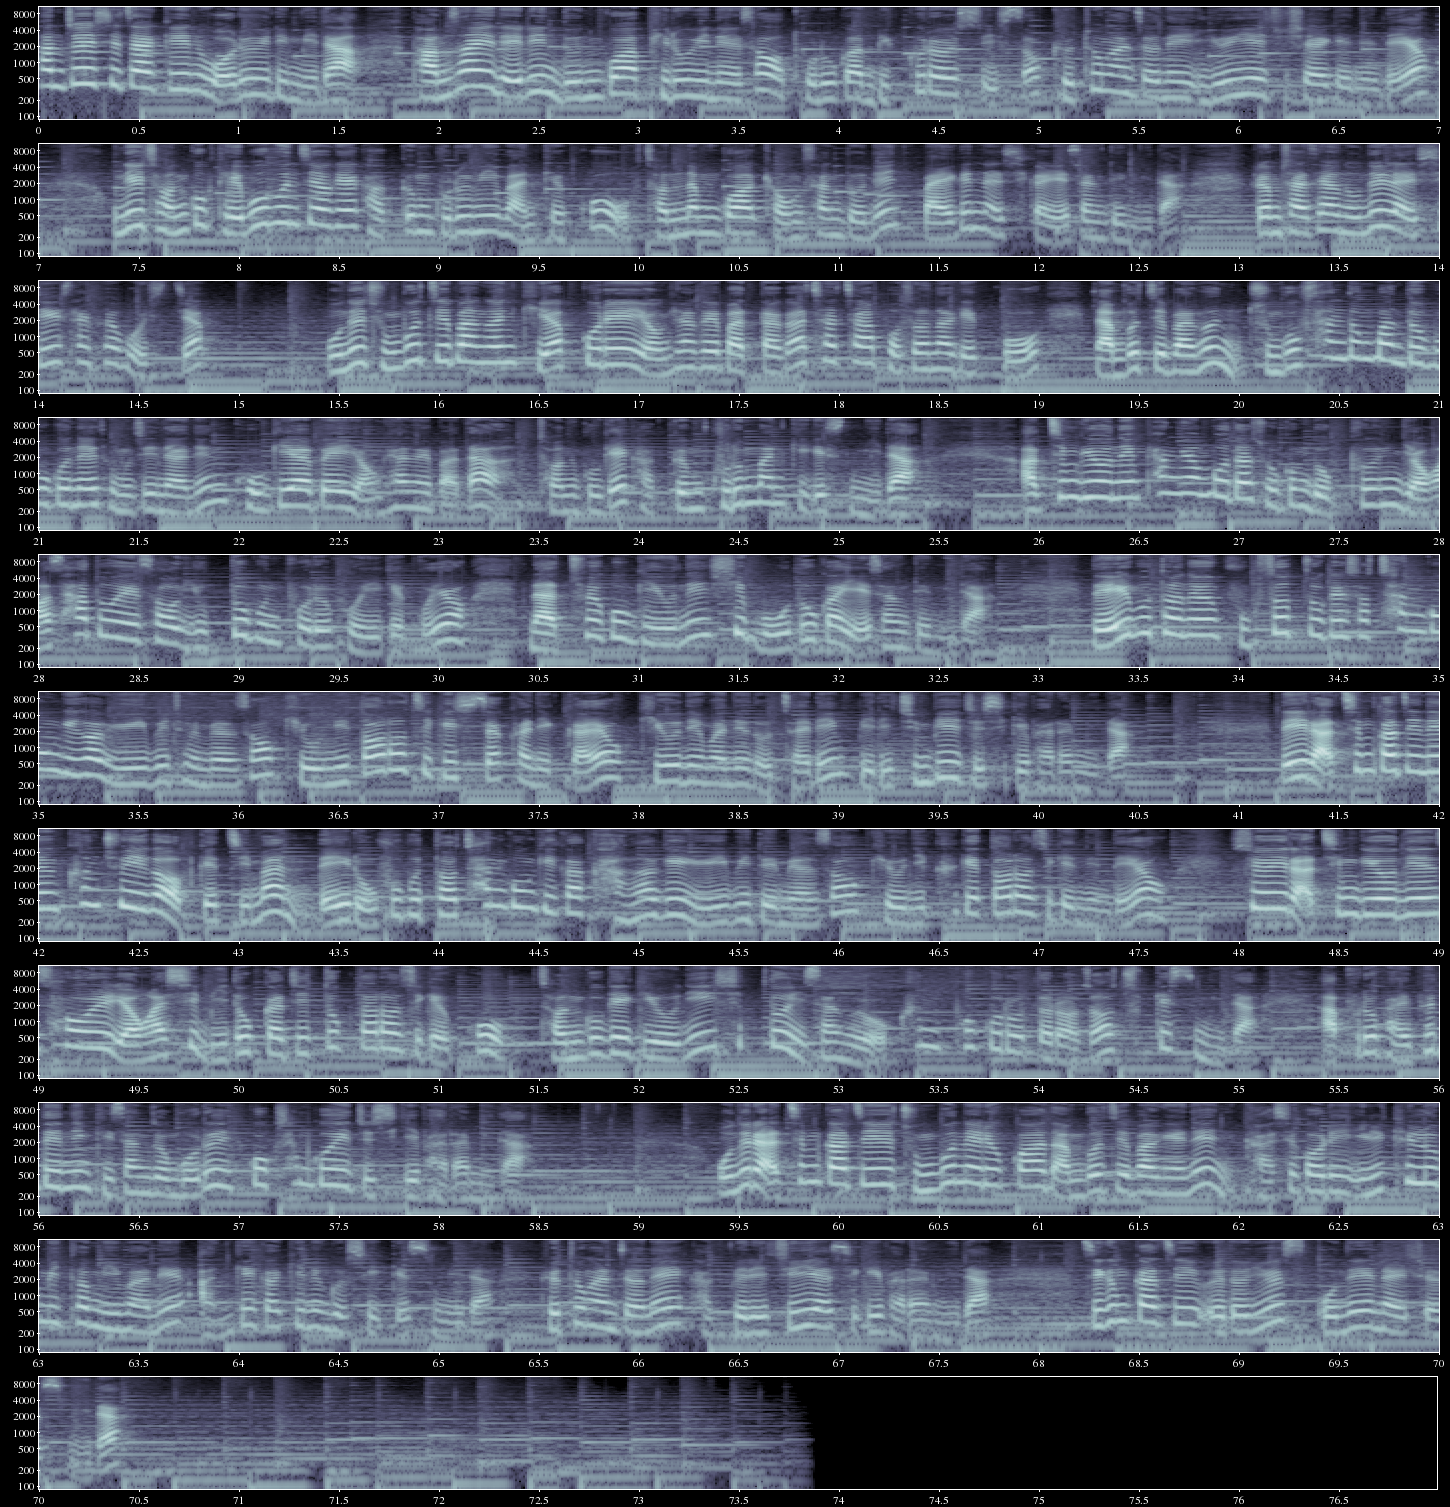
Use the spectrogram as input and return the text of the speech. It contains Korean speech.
한 주의 시작인 월요일입니다. 밤사이 내린 눈과 비로 인해서 도로가 미끄러울 수 있어 교통안전에 유의해 주셔야겠는데요. 오늘 전국 대부분 지역에 가끔 구름이 많겠고 전남과 경상도는 맑은 날씨가 예상됩니다. 그럼 자세한 오늘 날씨 살펴보시죠. 오늘 중부지방은 기압골의 영향을 받다가 차차 벗어나겠고 남부지방은 중국 산동반도 부근에 동진하는 고기압의 영향을 받아 전국에 가끔 구름만 끼겠습니다. 아침 기온은 평년보다 조금 높은 영하 4도에서 6도 분포를 보이겠고요. 낮 최고 기온은 15도가 예상됩니다. 내일부터는 북서쪽에서 찬 공기가 유입이 되면서 기온이 떨어지기 시작하니까요. 기온에 맞는 옷차림 미리 준비해 주시기 바랍니다. 내일 아침까지는 큰 추위가 없겠지만 내일 오후부터 찬 공기가 강하게 유입이 되면서 기온이 크게 떨어지겠는데요. 수요일 아침 기온은 서울 영하 12도까지 뚝 떨어지겠고 전국의 기온이 10도 이상으로 큰 폭으로 떨어져 춥겠습니다. 앞으로 발표되는 기상 정보를 꼭 참고해 주시기 바랍니다. 오늘 아침까지 중부 내륙과 남부 지방에는 가시거리 1km 미만의 안개가 끼는 곳이 있겠습니다. 교통 안전에 각별히 주의하시기 바랍니다. 지금까지 웨더뉴스 오늘의 날씨였습니다.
